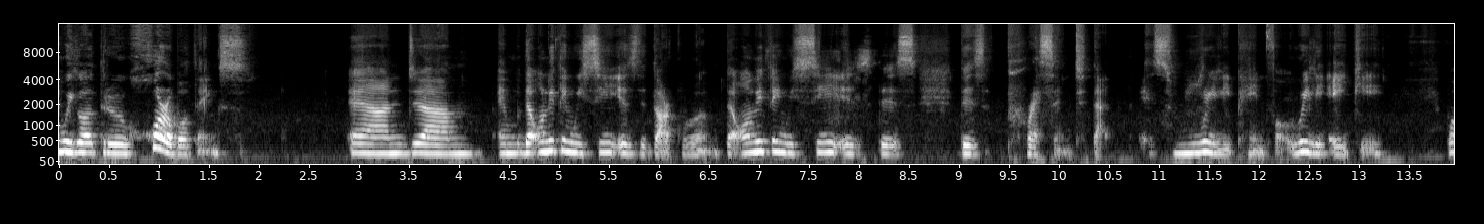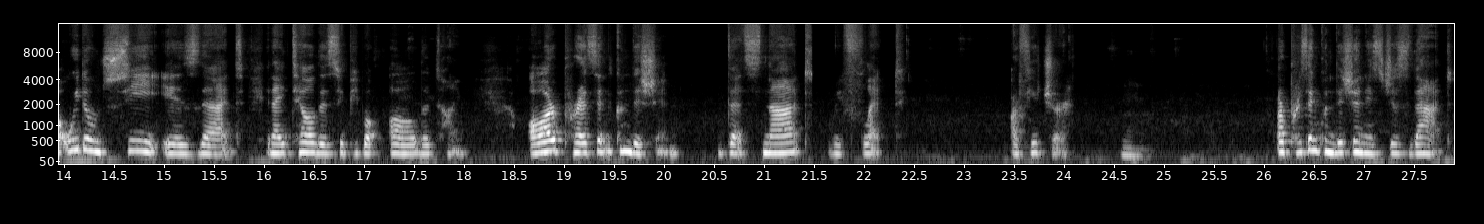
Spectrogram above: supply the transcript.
we go through horrible things. And um, and the only thing we see is the dark room. The only thing we see is this this present that is really painful, really achy. What we don't see is that, and I tell this to people all the time, our present condition does not reflect our future. Mm. Our present condition is just that,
